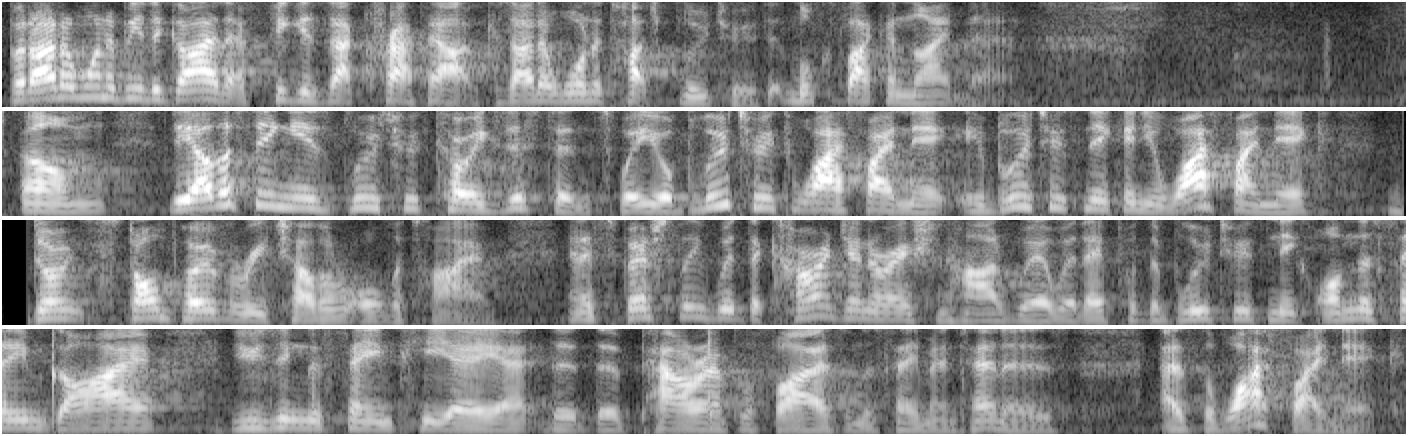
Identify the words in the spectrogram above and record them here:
But I don't want to be the guy that figures that crap out, because I don't want to touch Bluetooth. It looks like a nightmare. Um, the other thing is Bluetooth coexistence, where your Bluetooth Wi-Fi NIC, your Bluetooth NIC and your Wi-Fi NIC don't stomp over each other all the time. And especially with the current generation hardware where they put the Bluetooth NIC on the same die, using the same PA, the, the power amplifiers and the same antennas as the Wi-Fi NIC,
